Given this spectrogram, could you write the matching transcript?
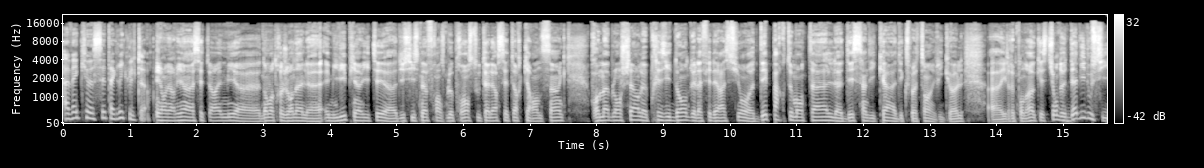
avec cet agriculteur. Et on y revient à 7h30 dans votre journal, Émilie, puis invité du 6-9 France Bleu Provence tout à l'heure, 7h45. Romain Blanchard, le président de la Fédération départementale des syndicats d'exploitants agricoles. Il répondra aux questions de David Oussy.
